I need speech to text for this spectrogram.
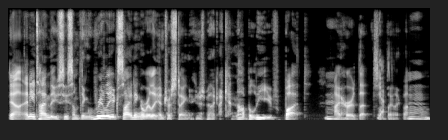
Yeah, anytime that you see something really exciting or really interesting, you can just be like, I cannot believe, but Mm. I heard that Yeah. something like that. Mm.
